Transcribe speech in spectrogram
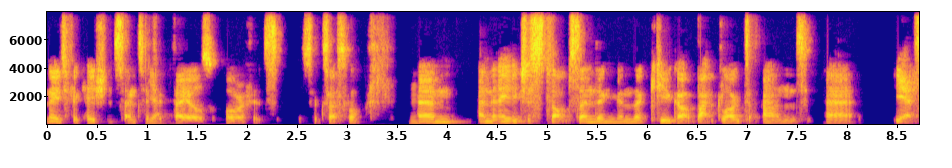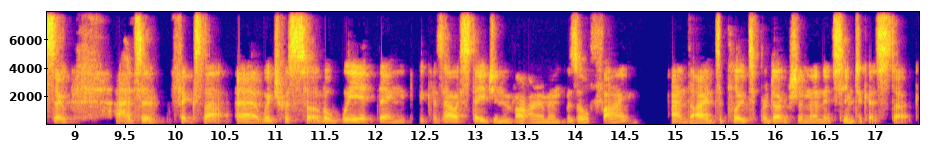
notification sent if yeah. it fails or if it's successful. Mm-hmm. Um, and they just stopped sending, and the queue got backlogged. And uh, yeah, so I had to fix that, uh, which was sort of a weird thing because our staging environment was all fine, and mm-hmm. I deployed to production, and it seemed to get stuck.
